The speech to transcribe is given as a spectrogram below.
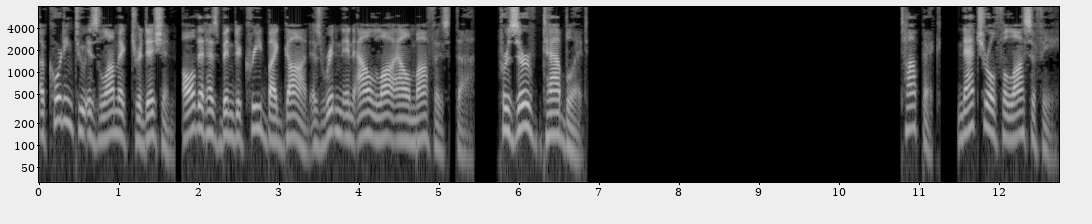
According to Islamic tradition, all that has been decreed by God is written in al-Lawh al-Mahfuz, the preserved tablet. Natural philosophy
